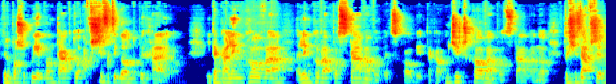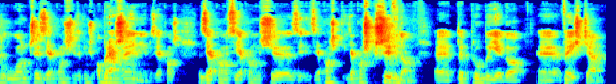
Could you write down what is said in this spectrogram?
który poszukuje kontaktu, a wszyscy go odpychają. I taka lękowa, lękowa postawa wobec kobiet, taka ucieczkowa postawa, no, to się zawsze łączy z, jakąś, z jakimś obrażeniem, z jakąś, z jakąś, z jakąś, z jakąś, jakąś krzywdą, e, te próby jego e, wejścia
